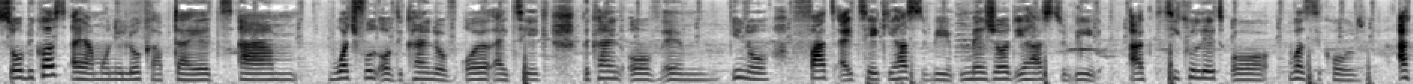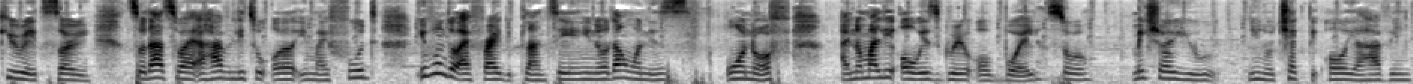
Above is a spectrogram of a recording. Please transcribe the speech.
So, because I am on a low carb diet, I'm watchful of the kind of oil I take, the kind of um, you know fat I take. It has to be measured. It has to be articulate or what's it called? accurate sorry so that's why i have little oil in my food even though i fry the plantain you know that one is one off i normally always grill or boil so make sure you you know check the oil you're having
